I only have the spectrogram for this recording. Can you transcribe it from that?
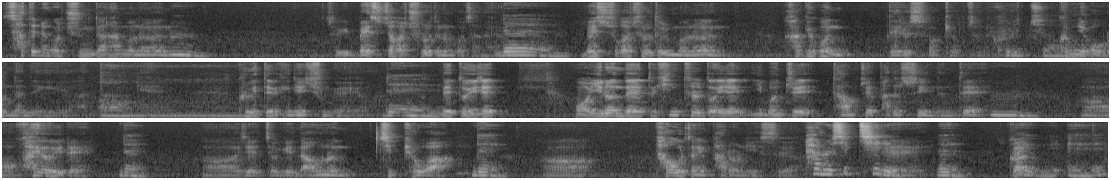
사들이는 걸 중단하면은 음. 저기 매수자가 줄어드는 거잖아요. 네. 매수가 줄어들면은 가격은 내릴 수밖에 없잖아요. 그렇죠. 금리가 오른다는 얘기예요. 한다는 아. 게. 그렇기 때문에 굉장히 중요해요. 네. 근데 또 이제 어, 이런 데또 힌트를 또 이제 이번 주에 다음 주에 받을 수 있는데 음. 어, 화요일에 네. 어, 이제 저기 나오는 지표와 네. 어, 파월장의 발언이 있어요. 8월 17일. 네. 네. 그러니까- 화요일. 네.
